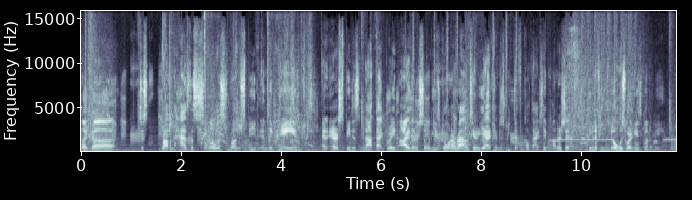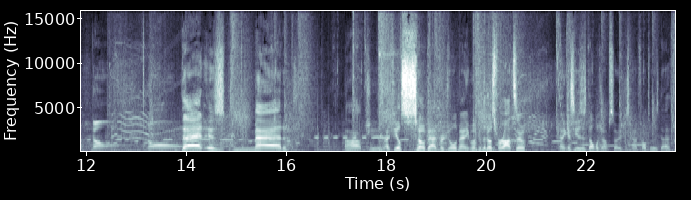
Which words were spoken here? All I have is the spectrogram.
Like uh, just Robin has the slowest run speed in the game, and airspeed is not that great either. So when he's going around here, yeah, it can just be difficult to actually punish it, even if he knows where he's gonna be. No, no. That is mad. Oh, jeez. I feel so bad for Jul, man. He went for the Nosferatu. And I guess he uses double jump, so he just kind of fell to his death.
